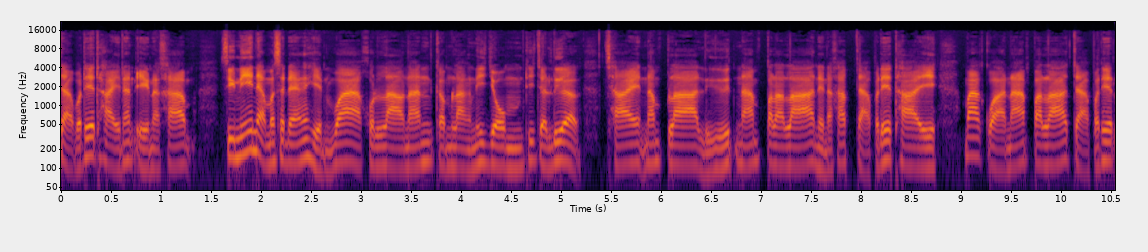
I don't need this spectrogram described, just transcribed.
จากประเทศไทยนั่นเองนะครับ สิ่งนี้เนี่ยมันแสดงให้เห็นว่าคนลาวนั้นกำลังนิยมที่จะเลือกใช้น้ำปลาหรือน้ำปลาร้าเนี่ยนะครับ จากประเทศไทยมากกว่าน้ำปลาจากประเทศ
